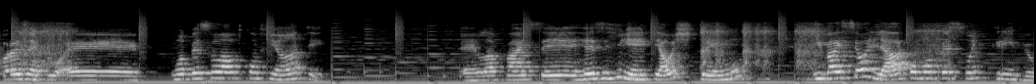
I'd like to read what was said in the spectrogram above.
Por exemplo, é, uma pessoa autoconfiante, ela vai ser resiliente ao extremo e vai se olhar como uma pessoa incrível,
